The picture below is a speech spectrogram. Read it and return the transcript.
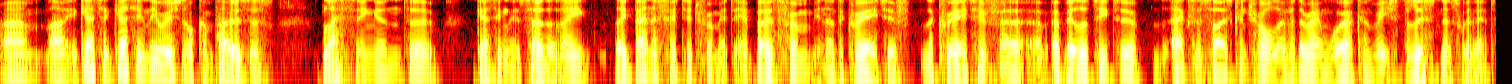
um, I get it. Getting the original composers' blessing and uh, getting it so that they they benefited from it, it, both from you know the creative the creative uh, ability to exercise control over their own work and reach the listeners with it,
